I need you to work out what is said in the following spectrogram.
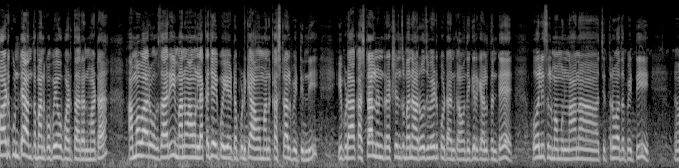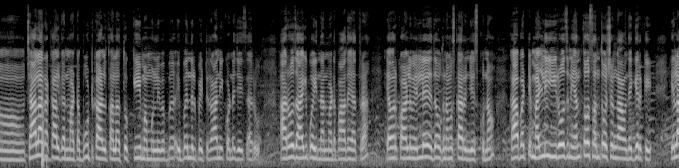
వాడుకుంటే అంత మనకు ఉపయోగపడతారనమాట అమ్మవారు ఒకసారి మనం ఆమె లెక్క చేయిపోయేటప్పటికి ఆమె మన కష్టాలు పెట్టింది. ఇప్పుడు ఆ కష్టాల నుండి రక్షించమని ఆ రోజు వేడుకోవడానికి ఆమె దగ్గరికి వెళ్తుంటే పోలీసులు మమ్మల్ని నానా చిత్రవద పెట్టి చాలా రకాలుగా అనమాట బూట్ కాళ్ళతో అలా తొక్కి మమ్మల్ని ఇబ్బందులు పెట్టి రానికుండా చేశారు. ఆ రోజు ఆగిపోయింది అనమాట పాదయాత్ర. ఎవరికి వాళ్ళు వెళ్ళి ఏదో ఒక నమస్కారం చేసుకున్నాం. కాబట్టి మళ్ళీ ఈ రోజున ఎంతో సంతోషంగా ఆమె దగ్గరికి ఇలా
